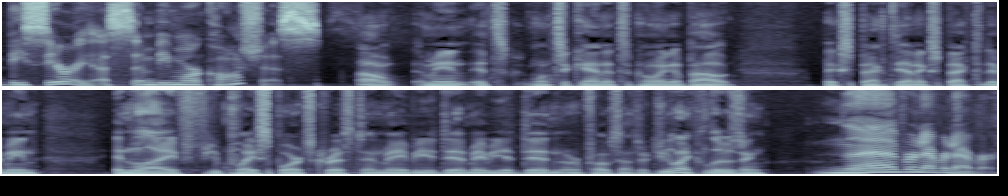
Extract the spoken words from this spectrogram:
be serious and be more cautious? Oh, I mean, it's once again, it's going about expect the unexpected. I mean, in life, you play sports, Kristen. Maybe you did, maybe you didn't. Or folks out there, do you like losing? Never, never, never.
